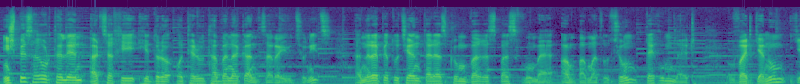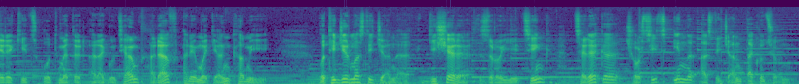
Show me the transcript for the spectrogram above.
Ինչպես հաղորդել են Արցախի հիդրոօթերոթաբանական ծառայությունից, հնարապետության տարածքում վաղը սպասվում է անբավարարություն տեղումներ, վարկյանում 3-ից 8 մետր հեռագությամբ հարավ արևմտյան քամի։ Օդի ջերմաստիճանը՝ գիշերը 0-ից 5, ցերեկը 4-ից 9 աստիճան տաքություն։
